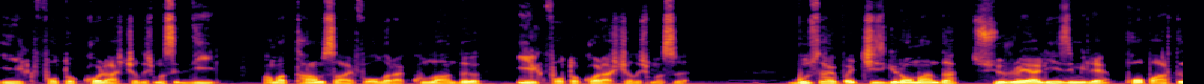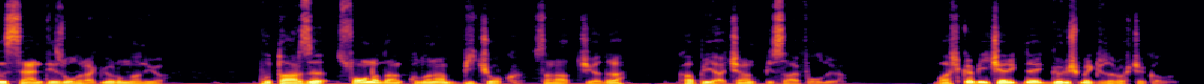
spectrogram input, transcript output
ilk foto kolaj çalışması değil ama tam sayfa olarak kullandığı ilk foto kolaj çalışması. Bu sayfa çizgi romanda sürrealizm ile pop art'ın sentezi olarak yorumlanıyor. Bu tarzı sonradan kullanan birçok sanatçıya da kapıyı açan bir sayfa oluyor. Başka bir içerikte görüşmek üzere, hoşçakalın.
